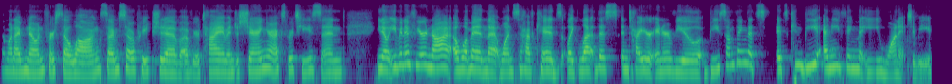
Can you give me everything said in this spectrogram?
someone I've known for so long. So I'm so appreciative of your time and just sharing your expertise and you know, even if you're not a woman that wants to have kids, like let this entire interview be something that's it can be anything that you want it to be.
